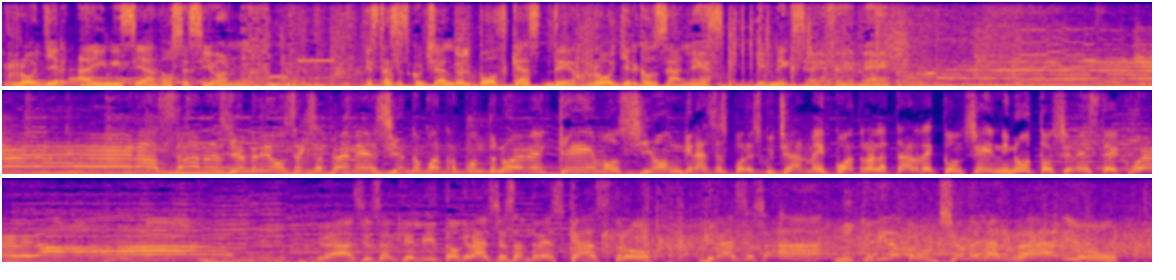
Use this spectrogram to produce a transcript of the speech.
Roger ha iniciado sesión. Estás escuchando el podcast de Roger González en Exa FM. Buenas tardes, bienvenidos a XFM 104.9. ¡Qué emoción! Gracias por escucharme. 4 de la tarde con 6 minutos en este jueves. ¡Ay! Gracias, Angelito. Gracias, Andrés Castro. Gracias a mi querida producción de la radio.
